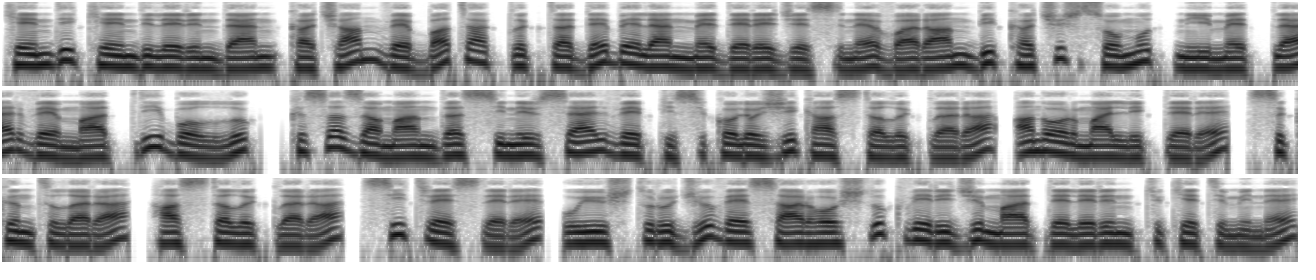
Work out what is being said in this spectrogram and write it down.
kendi kendilerinden kaçan ve bataklıkta debelenme derecesine varan bir kaçış somut nimetler ve maddi bolluk, kısa zamanda sinirsel ve psikolojik hastalıklara, anormalliklere, sıkıntılara, hastalıklara, streslere, uyuşturucu ve sarhoşluk verici maddelerin tüketimine,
